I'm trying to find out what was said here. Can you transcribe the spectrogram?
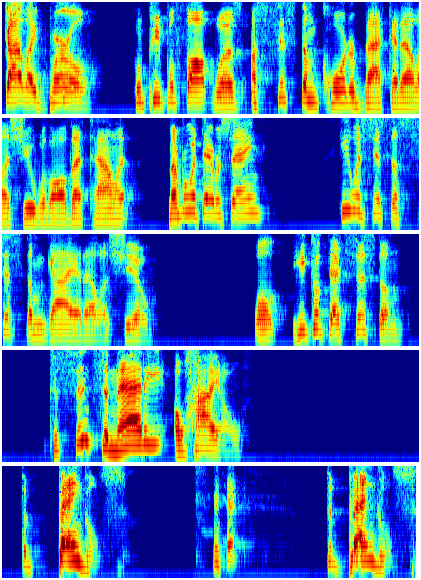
Guy like Burrow, who people thought was a system quarterback at LSU with all that talent. Remember what they were saying? He was just a system guy at LSU. Well, he took that system to Cincinnati, Ohio. The Bengals. the Bengals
